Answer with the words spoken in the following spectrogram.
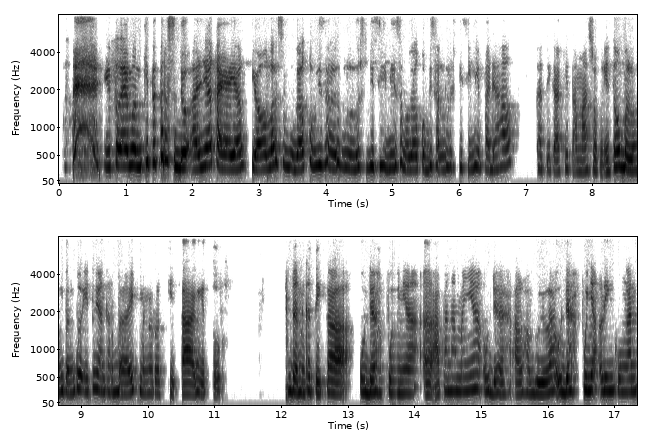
itu emang kita terus doanya kayak yang ya Allah semoga aku bisa lulus di sini, semoga aku bisa lulus di sini. Padahal ketika kita masuk itu belum tentu itu yang terbaik menurut kita gitu. Dan ketika udah punya uh, apa namanya, udah alhamdulillah udah punya lingkungan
